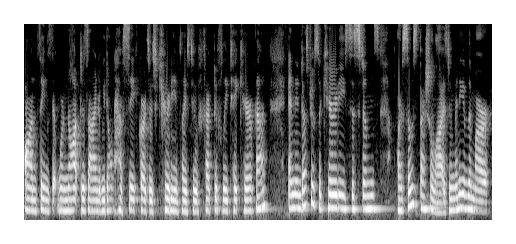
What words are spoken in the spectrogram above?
on things that were not designed, we don't have safeguards or security in place to effectively take care of that. And industrial security systems are so specialized, and many of them are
